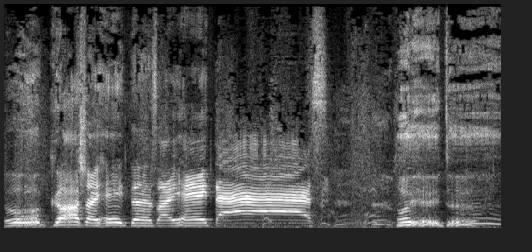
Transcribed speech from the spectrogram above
Oh gosh, I hate this. I hate this. I hate this.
